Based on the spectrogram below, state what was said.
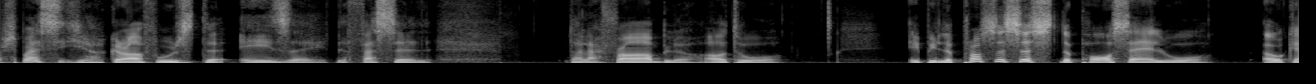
je sais pas s'il y a grand chose de aisé, de facile dans la chambre, autour. Et puis le processus de passer à la loi. OK,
